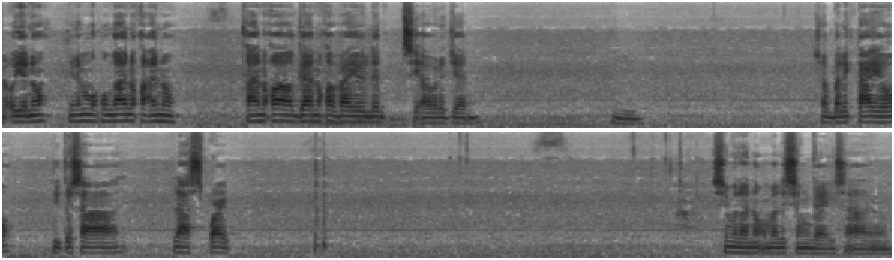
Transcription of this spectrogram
O yan o, tinan mo kung gaano ka ano, gaano ka, gaano ka violent si Aura dyan. Hmm. So, balik tayo dito sa last part. Simula nung umalis yung guy sa ano,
